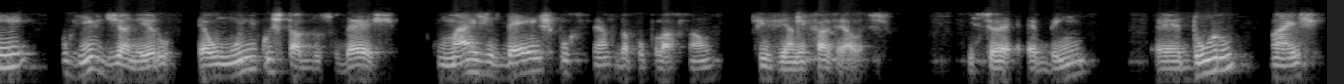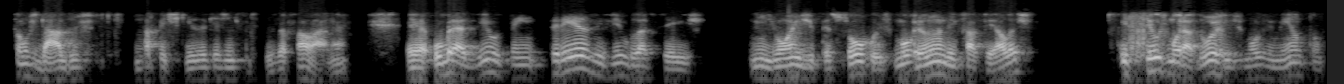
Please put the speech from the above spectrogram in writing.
E o Rio de Janeiro é o único estado do Sudeste com mais de 10% da população vivendo em favelas. Isso é, é bem é, duro, mas são os dados da pesquisa que a gente precisa falar. Né? É, o Brasil tem 13,6 milhões de pessoas morando em favelas e seus moradores movimentam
